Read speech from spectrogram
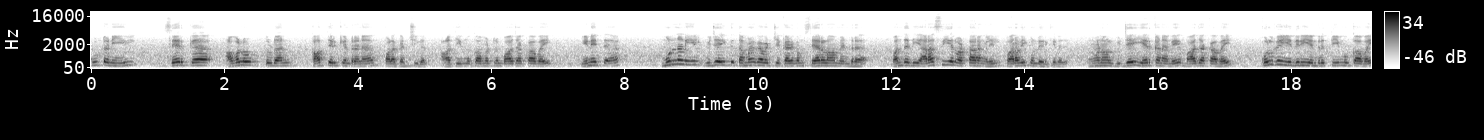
கூட்டணியில் சேர்க்க அவலோத்துடன் காத்திருக்கின்றன பல கட்சிகள். அதிமுக மற்றும் பாஜகவை இணைத்த முன்னணியில் விஜய்க்கு தமிழக வெற்றி கழகம் சேரலாம் என்ற வந்ததி அரசியல் வட்டாரங்களில் பரவி கொண்டிருக்கிறது. ஆனால் விஜய் ஏற்கனவே பாஜகவை கொள்கை எதிரி என்று திமுகவை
